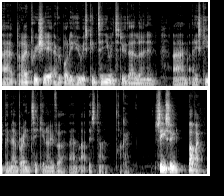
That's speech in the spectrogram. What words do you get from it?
Uh, but I appreciate everybody who is continuing to do their learning um, and is keeping their brain ticking over um, at this time. Okay. See you soon. Bye bye.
